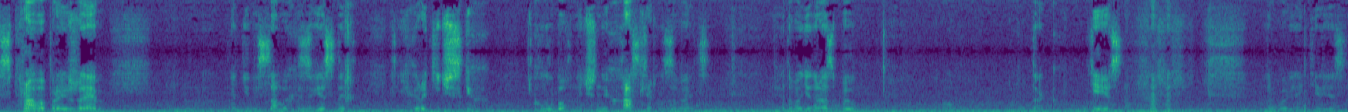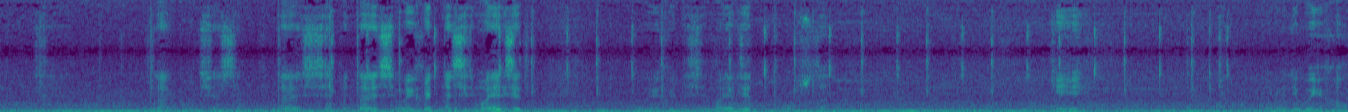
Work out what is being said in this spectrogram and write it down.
справа проезжаем один из самых известных их клубов ночных, Хаслер называется. Я там один раз был. Ну так, интересно. Довольно интересно. Так, вот сейчас я пытаюсь, я пытаюсь выехать на седьмой экзит. Выехать на седьмой экзит, потому что... Окей. Вроде выехал.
